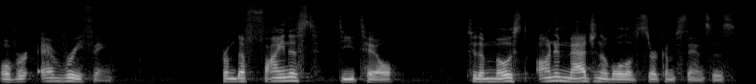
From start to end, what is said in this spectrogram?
over everything, from the finest detail to the most unimaginable of circumstances.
